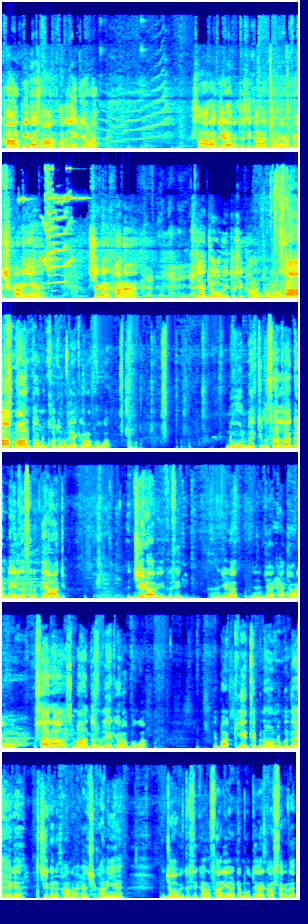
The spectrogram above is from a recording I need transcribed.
ਖਾਣ ਪੀਣ ਦਾ ਸਮਾਨ ਖੁਦ ਲੈ ਕੇ ਆਉਣਾ। ਸਾਰਾ ਜਿਹੜਾ ਵੀ ਤੁਸੀਂ ਖਾਣਾ ਚਾਹੁੰਦੇ ਹੋ ਫਿਸ਼ ਖਾਣੀ ਹੈ ਚਿਕਨ ਖਾਣਾ ਹੈ ਜਾਂ ਜੋ ਵੀ ਤੁਸੀਂ ਖਾਣਾ ਚਾਹੁੰਦੇ ਹੋ ਸਾਰਾ ਸਮਾਨ ਤੁਹਾਨੂੰ ਖੁਦ ਨੂੰ ਲੈ ਕੇ ਆਉਣਾ ਪਊਗਾ। ਨੂਨ ਮਿਰਚ ਮਸਾਲਾ ਗੰਢੇ ਲਸਣ ਪਿਆਜ਼ ਜਿਹੜਾ ਵੀ ਤੁਸੀਂ ਜਿਹੜਾ ਜਾਇਕਾ ਚਾਹੁੰਦੇ ਹੋ ਉਹ ਸਾਰਾ ਸਮਾਨ ਤੁਹਾਨੂੰ ਲੈ ਕੇ ਆਉਣਾ ਪਊਗਾ। ਤੇ ਬਾਕੀ ਇੱਥੇ ਬਣਾਉਣ ਨੂੰ ਬੰਦਾ ਹੈਗਾ ਚਿਕਨ ਖਾਣਾ ਫਿਸ਼ ਖਾਣੀ ਹੈ, ਜੋ ਵੀ ਤੁਸੀਂ ਖਾਣਾ, ਸਾਰੀ ਆਈਟਮ ਉਹ ਤਿਆਰ ਕਰ ਸਕਦਾ ਹੈ।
